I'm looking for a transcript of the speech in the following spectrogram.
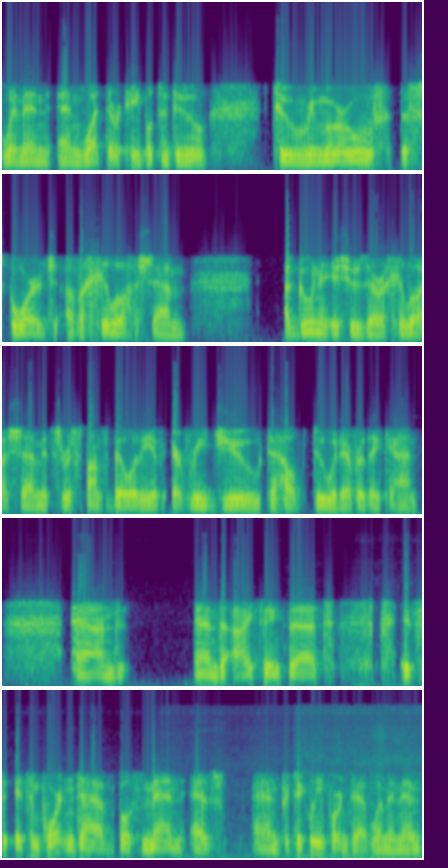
women and what they're able to do to remove the scourge of a Chilul Hashem. Aguna issues are a Chilul Hashem. It's the responsibility of every Jew to help do whatever they can. And and I think that it's it's important to have both men as and particularly important to have women. And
